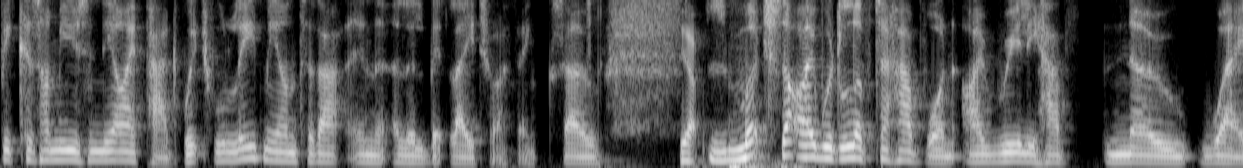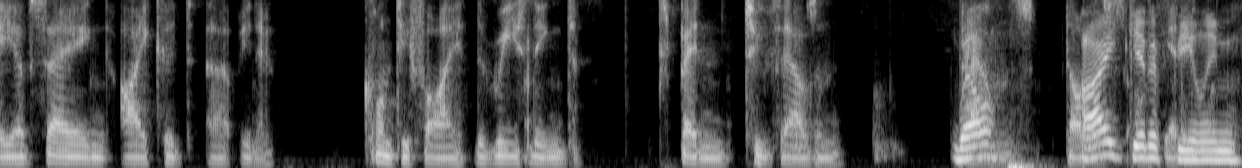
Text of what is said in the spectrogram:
because I'm using the iPad, which will lead me onto that in a little bit later, I think. So, Yep. much that I would love to have one, I really have no way of saying I could, uh, you know, quantify the reasoning to spend two thousand well. I get a feeling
